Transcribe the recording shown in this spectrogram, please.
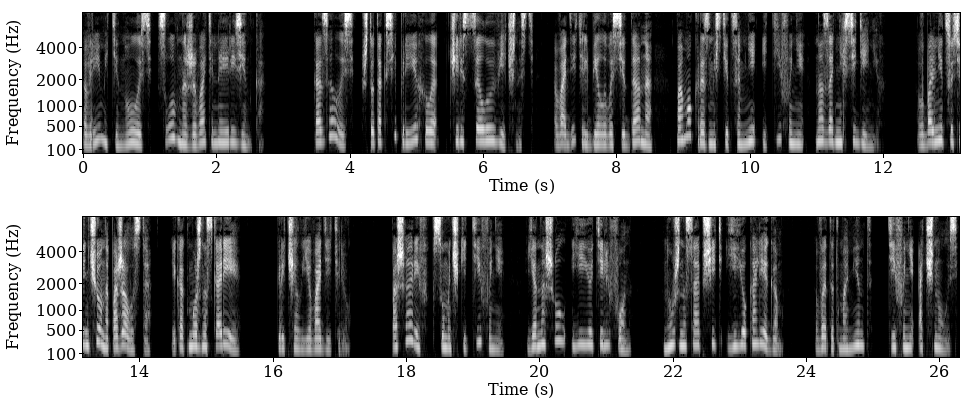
Время тянулось, словно жевательная резинка. Казалось, что такси приехало через целую вечность. Водитель белого седана помог разместиться мне и Тифани на задних сиденьях. «В больницу Синчона, пожалуйста, и как можно скорее!» — кричал я водителю. Пошарив в сумочке Тифани, я нашел ее телефон. Нужно сообщить ее коллегам. В этот момент Тифани очнулась.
